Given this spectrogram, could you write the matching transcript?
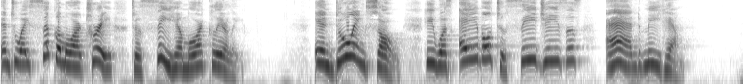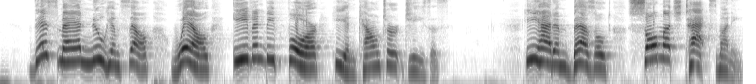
into a sycamore tree to see him more clearly. In doing so, he was able to see Jesus and meet him. This man knew himself well even before he encountered Jesus. He had embezzled so much tax money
